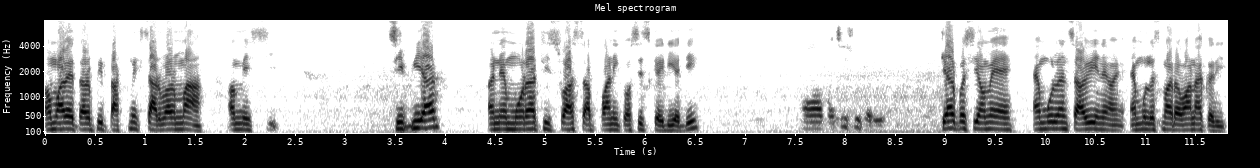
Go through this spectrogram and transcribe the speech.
અમારે તરફથી પ્રાથમિક સારવારમાં અમે સી સીપીઆર અને મોરાથી શ્વાસ આપવાની કોશિશ કરી હતી. પછી શું કર્યું? ત્યાર પછી અમે એમ્બ્યુલન્સ આવીને એમ્બ્યુલન્સમાં રવાના કરી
